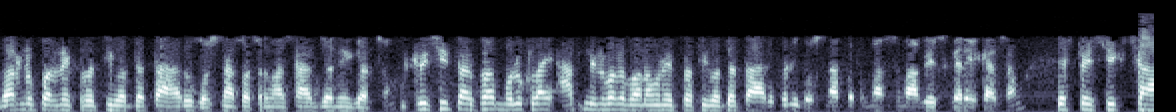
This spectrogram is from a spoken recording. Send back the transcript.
गर्नुपर्ने प्रतिबद्धताहरू घोषणा पत्रमा सार्वजनिक गर्छौँ। कृषितर्फ मुलुकलाई आत्मनिर्भर बनाउने प्रतिबद्धताहरू पनि घोषणा पत्रमा समावेश गरेका छौँ। त्यस्तै शिक्षा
